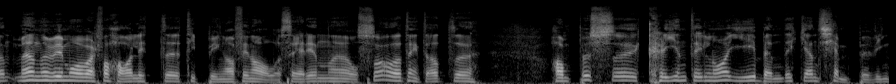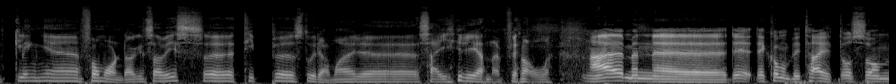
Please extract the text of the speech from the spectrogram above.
den. Men vi må i hvert fall ha litt tipping av finaleserien også. Og da tenkte jeg at Hampus, eh, klin til nå. Gi Bendik en kjempevinkling eh, for morgendagens avis. Eh, tipp Storhamar seier i NM-finale. Nei, men det, det kommer bli teit. Og som,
